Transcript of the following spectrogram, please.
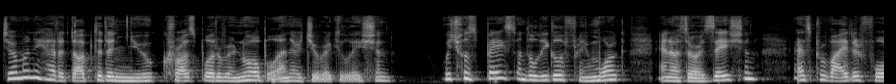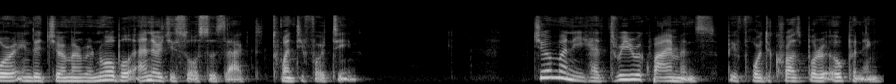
Germany had adopted a new cross border renewable energy regulation, which was based on the legal framework and authorization as provided for in the German Renewable Energy Sources Act 2014. Germany had three requirements before the cross border opening,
